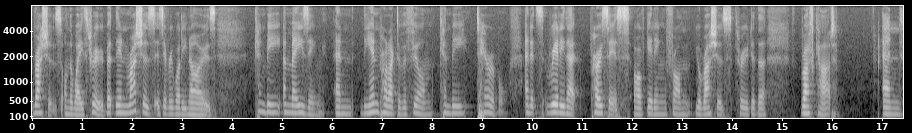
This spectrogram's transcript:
rushes on the way through, but then rushes, as everybody knows, can be amazing, and the end product of a film can be terrible. And it's really that process of getting from your rushes through to the rough cut and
